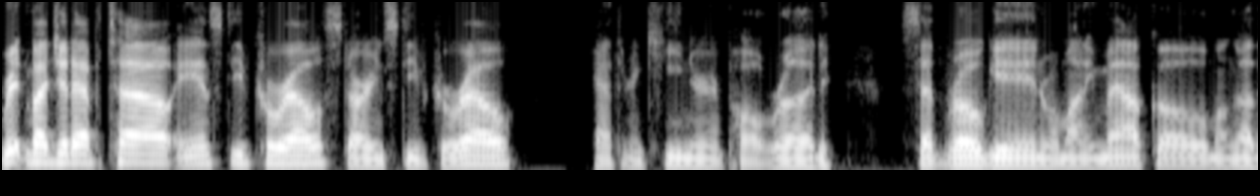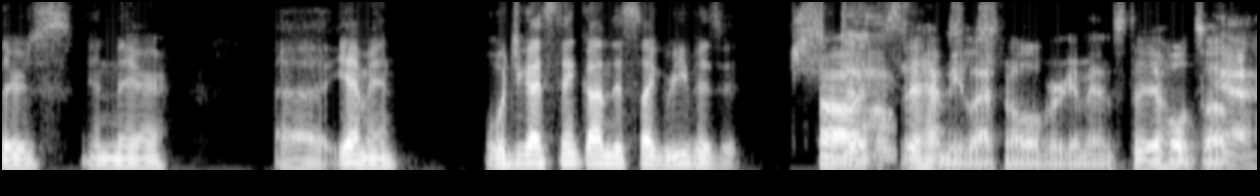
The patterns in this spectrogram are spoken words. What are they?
written by Judd Apatow and Steve Carell, starring Steve Carell, Catherine Keener, and Paul Rudd, Seth Rogen, Romany Malco, among others in there. Uh, yeah, man. What'd you guys think on this like revisit? Oh, Still- it's- it had me laughing all over again, man. Still it holds up. yeah,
